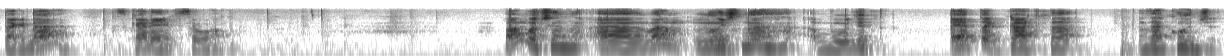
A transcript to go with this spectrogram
тогда, скорее всего, вам очень, э, вам нужно будет это как-то закончить.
